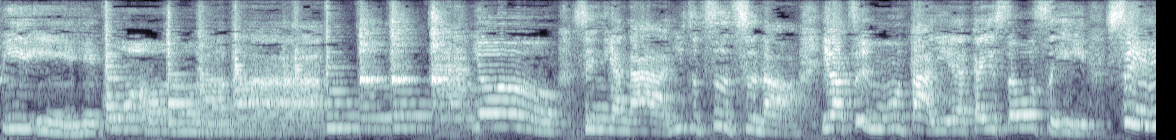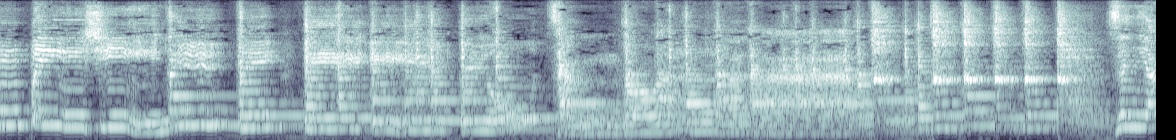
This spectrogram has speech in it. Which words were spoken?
边夸。新娘啊，你这次次呢？你那祖母大爷该收拾新婚新女，哎呦，怎么啊？人样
